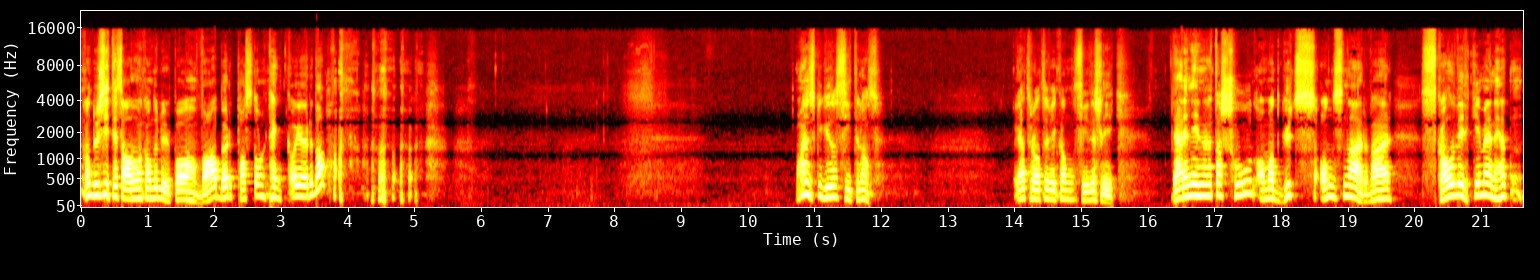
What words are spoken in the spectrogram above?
Kan du sitte i salen og kan du lure på hva bør pastoren tenke å gjøre da? Hva ønsker Gud å si til oss? Jeg tror at vi kan si det slik. Det er en invitasjon om at Guds ånds nærvær skal virke i menigheten.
